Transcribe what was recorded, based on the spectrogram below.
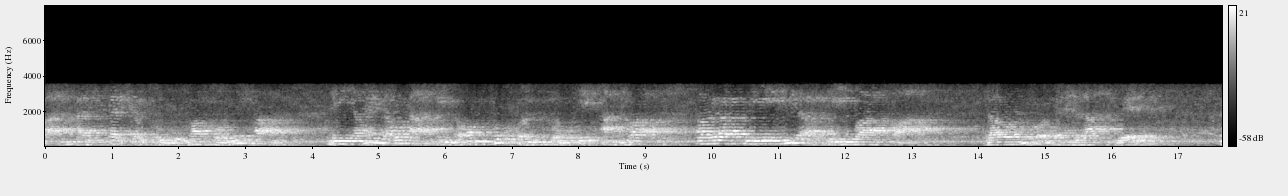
การใดได้เกิดสู่มรรคผลนิพพานดีให้เราหนาพี่น้องทุกคนสมคิดอ่านว่าอาราตีเรียตีวาป่าเราทุกคนเป็นละเว้นใน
